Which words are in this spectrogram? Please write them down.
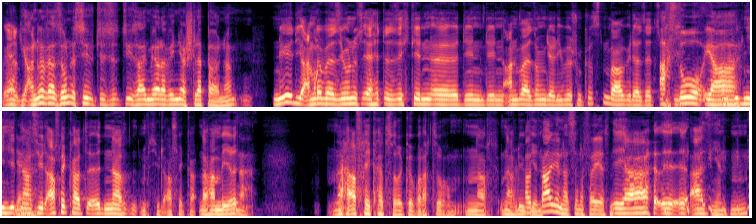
äh, Die andere Version ist, die, die, die seien mehr oder weniger Schlepper, ne? Nee, die andere Version ist, er hätte sich den, äh, den, den Anweisungen der libyschen Küstenwache widersetzt. Ach Die- so, ja. Und nie ja, nach ja. Südafrika, äh, nach Südafrika, nach Amerika, Na, nach Afrika zurückgebracht, so rum, nach, nach Libyen. Australien hast du noch vergessen. Ja, äh, äh, Asien. Hm?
